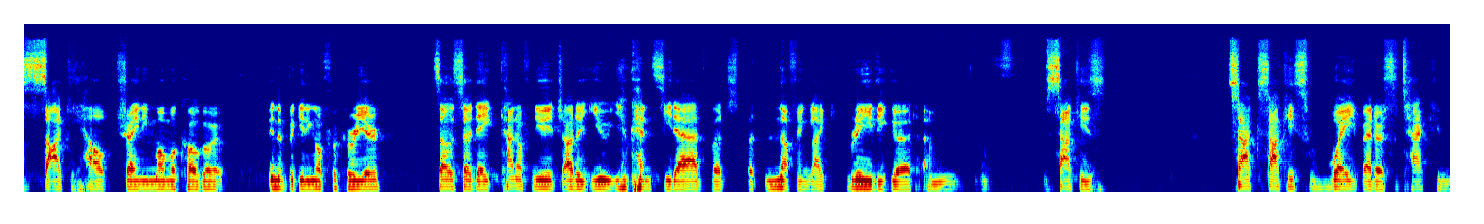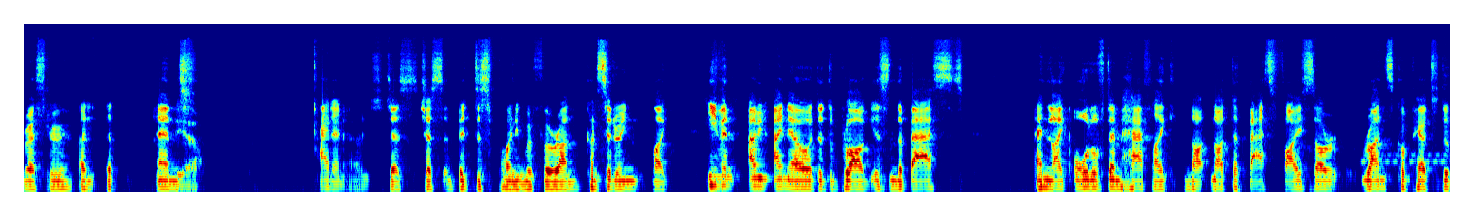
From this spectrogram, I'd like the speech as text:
Saki helped training Momo Kohgo in the beginning of her career. So so they kind of knew each other. You you can see that, but but nothing like really good. Um, Saki's Sak, Saki's way better as a tag team wrestler, and, and Yeah. I don't know. It's just just a bit disappointing with her run, considering like even I mean I know that the blog isn't the best, and like all of them have like not not the best five star runs compared to the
